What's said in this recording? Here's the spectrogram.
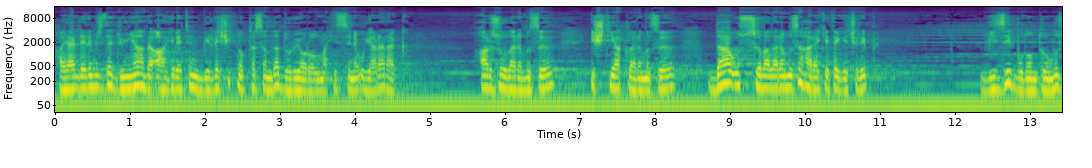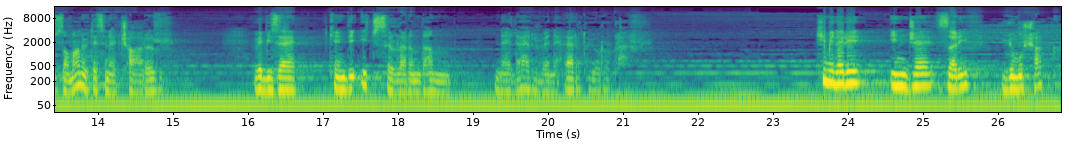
hayallerimizde dünya ve ahiretin birleşik noktasında duruyor olma hissini uyararak arzularımızı, iştiyaklarımızı, daus sılalarımızı harekete geçirip bizi bulunduğumuz zaman ötesine çağırır ve bize kendi iç sırlarından neler ve neler duyururlar. Kimileri ince, zarif, yumuşak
